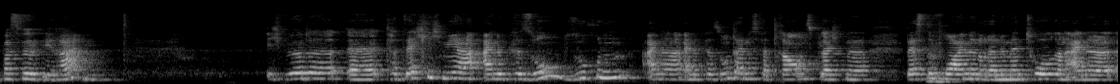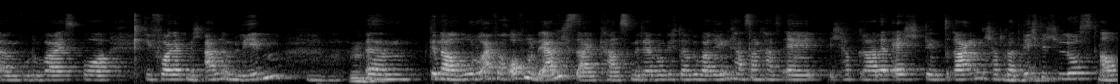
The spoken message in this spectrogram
was würdet ihr raten? Ich würde äh, tatsächlich mir eine Person suchen, eine, eine Person deines Vertrauens, vielleicht eine beste Freundin oder eine Mentorin, eine, ähm, wo du weißt, boah, die feuert mich an im Leben. Ähm, genau, wo du einfach offen und ehrlich sein kannst, mit der wirklich darüber reden kannst, sagen kannst, ey, ich habe gerade echt den Drang, ich habe gerade richtig Lust auf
